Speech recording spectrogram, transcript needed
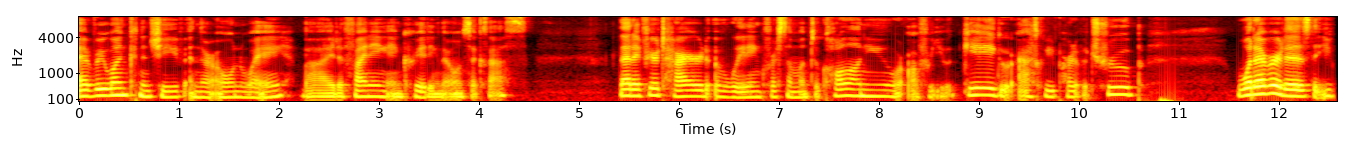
everyone can achieve in their own way by defining and creating their own success. That if you're tired of waiting for someone to call on you or offer you a gig or ask you to be part of a troupe, whatever it is, that you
